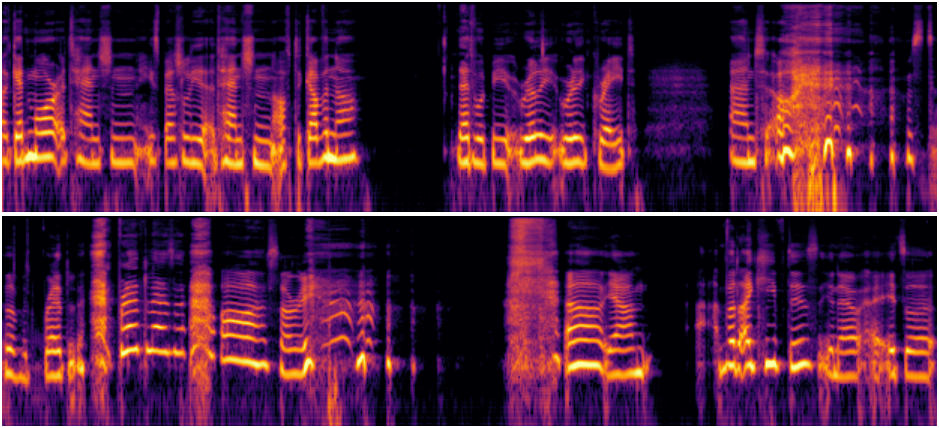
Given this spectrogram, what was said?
uh, get more attention, especially the attention of the governor. That would be really, really great. And oh, I'm still a bit breathless. breathless. Oh, sorry. uh, yeah, but I keep this. You know, it's a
